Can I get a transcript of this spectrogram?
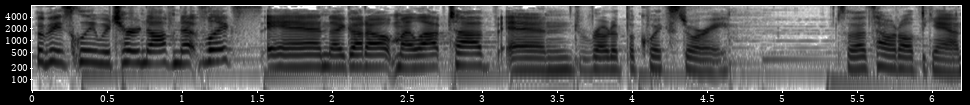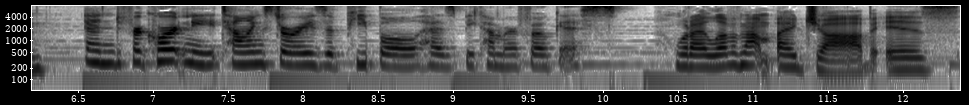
But basically, we turned off Netflix, and I got out my laptop and wrote up a quick story. So that's how it all began. And for Courtney, telling stories of people has become her focus. What I love about my job is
